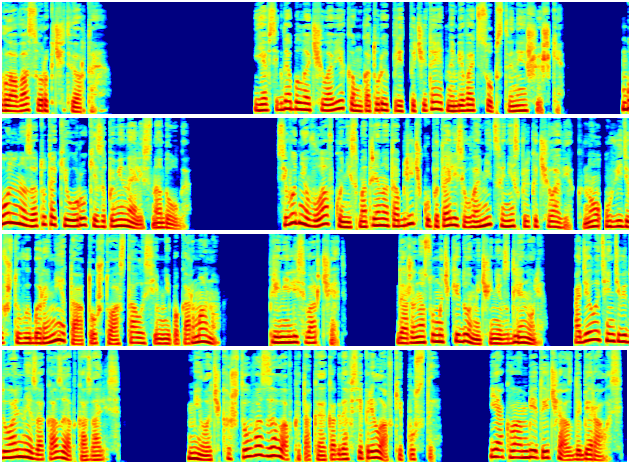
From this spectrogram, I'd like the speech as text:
Глава 44. Я всегда была человеком, который предпочитает набивать собственные шишки. Больно, зато такие уроки запоминались надолго. Сегодня в лавку, несмотря на табличку, пытались вломиться несколько человек, но, увидев, что выбора нет, а то, что осталось им не по карману, принялись ворчать. Даже на сумочки домичи не взглянули, а делать индивидуальные заказы отказались. «Милочка, что у вас за лавка такая, когда все прилавки пусты?» Я к вам битый час добиралась.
